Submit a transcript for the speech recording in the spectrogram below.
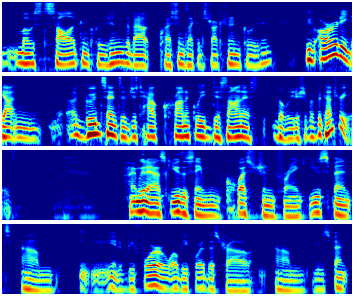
most solid conclusions about questions like obstruction and collusion, we've already gotten a good sense of just how chronically dishonest the leadership of the country is. I'm going to ask you the same question, Frank. You spent, um, you know, before, well, before this trial, um, you spent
